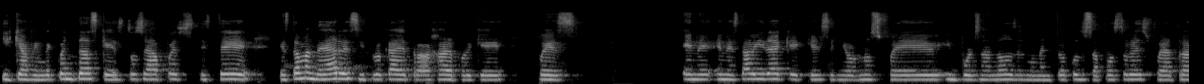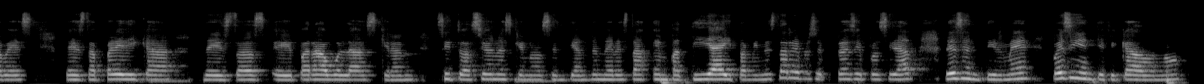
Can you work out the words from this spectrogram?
y que a fin de cuentas que esto sea pues este, esta manera recíproca de trabajar, porque pues en, en esta vida que, que el Señor nos fue impulsando desde el momento con sus apóstoles fue a través de esta prédica, de estas eh, parábolas, que eran situaciones que nos sentían tener esta empatía y también esta reciprocidad de sentirme pues identificado, ¿no?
